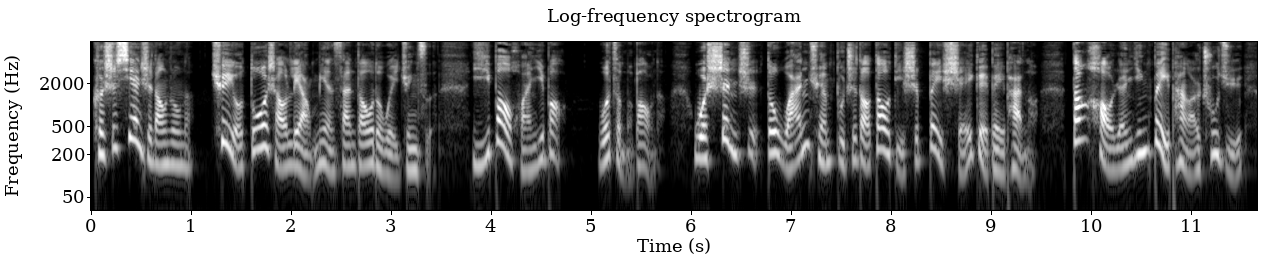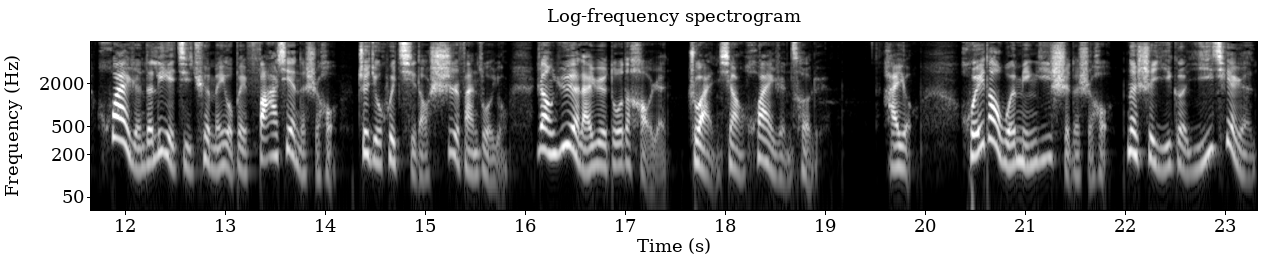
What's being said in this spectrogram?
可是现实当中呢，却有多少两面三刀的伪君子，一报还一报，我怎么报呢？我甚至都完全不知道到底是被谁给背叛了。当好人因背叛而出局，坏人的劣迹却没有被发现的时候，这就会起到示范作用，让越来越多的好人转向坏人策略。还有，回到文明伊始的时候，那是一个一切人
